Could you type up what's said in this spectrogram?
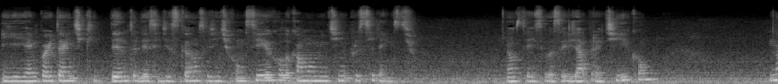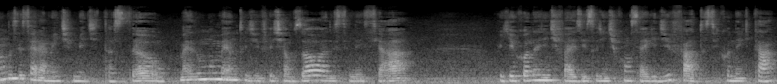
E é importante que dentro desse descanso a gente consiga colocar um momentinho pro silêncio. Não sei se vocês já praticam, não necessariamente meditação, mas um momento de fechar os olhos, silenciar. Porque quando a gente faz isso, a gente consegue de fato se conectar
